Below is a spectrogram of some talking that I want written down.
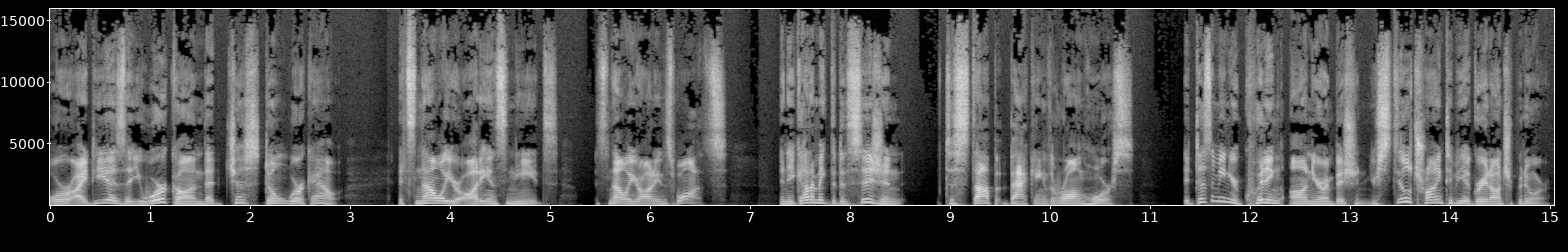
or ideas that you work on that just don't work out. It's not what your audience needs, it's not what your audience wants. And you got to make the decision to stop backing the wrong horse. It doesn't mean you're quitting on your ambition, you're still trying to be a great entrepreneur.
